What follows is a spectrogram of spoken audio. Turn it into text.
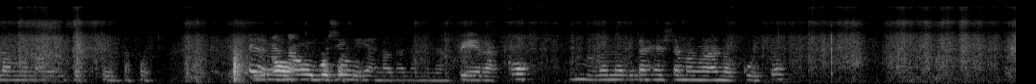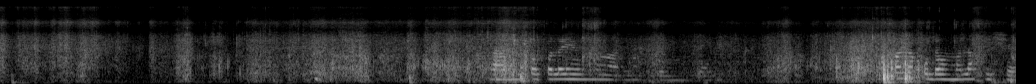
lang yun o 16 tapos. Kaya nga Oh, naubos yung i-ano na naman na. pera ko. Hmm, maganda din. Dahil sa mga ano ko ito. Ah, ito pala yung mga ano. Akala ko daw malaki siya.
